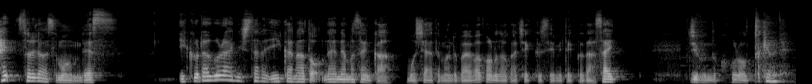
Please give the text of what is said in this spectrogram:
はい、それでは質問です。いくらぐらいにしたらいいかなと悩んでませんか？もし当てはまる場合はこの動画チェックしてみてください。自分の心を解けるで。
